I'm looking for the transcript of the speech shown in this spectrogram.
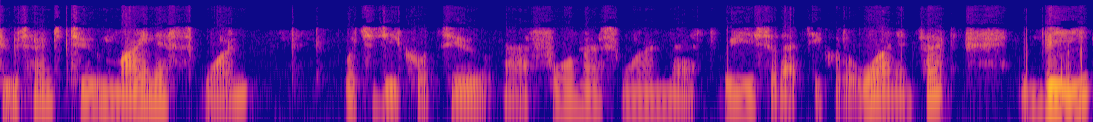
2 times 2 minus 1 which is equal to uh, 4 minus 1, uh, 3, so that's equal to 1. In fact, V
